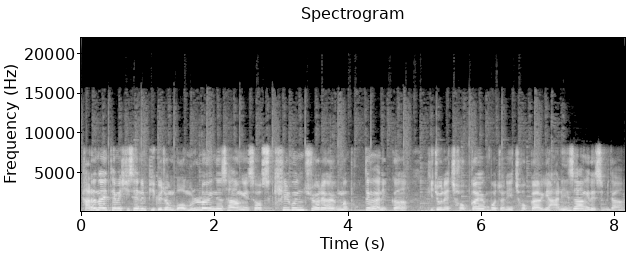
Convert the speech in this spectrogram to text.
다른 아이템의 시세는 비교적 머물러 있는 상황에서 스킬군 주얼의 가격만 폭등하니까 기존의 저가형 버전이 저가형이 아닌 상황이 됐습니다.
